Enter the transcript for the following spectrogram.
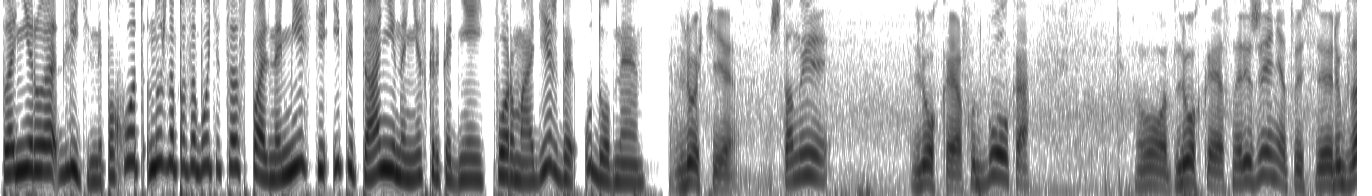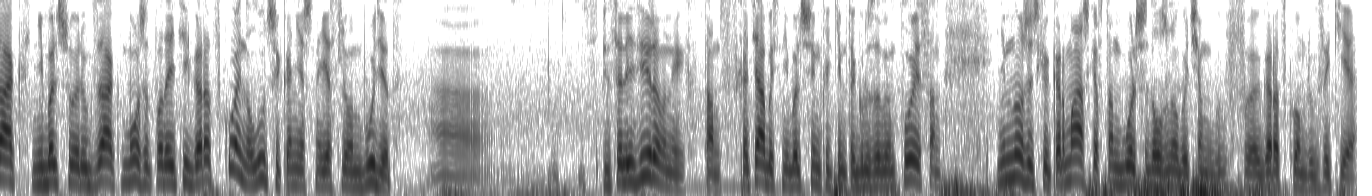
Планируя длительный поход, нужно позаботиться о спальном месте и питании на несколько дней. Форма одежды удобная. Легкие штаны, легкая футболка, вот, легкое снаряжение, то есть рюкзак, небольшой рюкзак может подойти городской, но лучше, конечно, если он будет э, специализированный, там с, хотя бы с небольшим каким-то грузовым поясом. Немножечко кармашков там больше должно быть, чем в городском рюкзаке.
